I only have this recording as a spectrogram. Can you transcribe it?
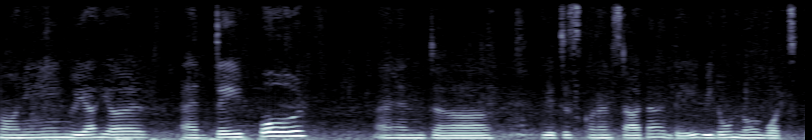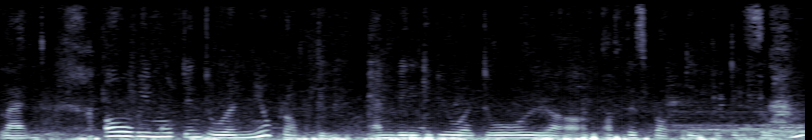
Morning. We are here at day four and uh, we're just gonna start our day. We don't know what's planned. Oh, we moved into a new property and we'll give you a tour uh, of this property pretty soon.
